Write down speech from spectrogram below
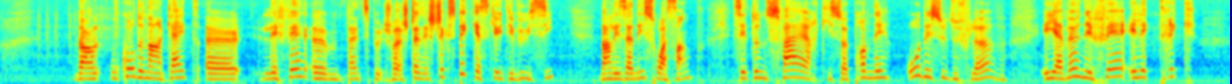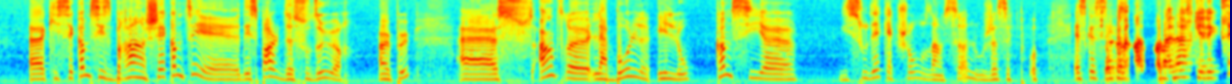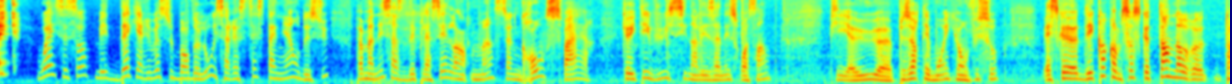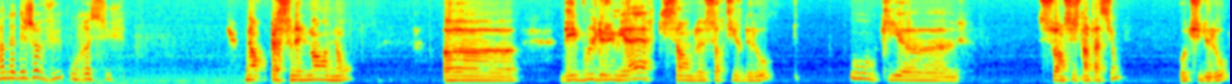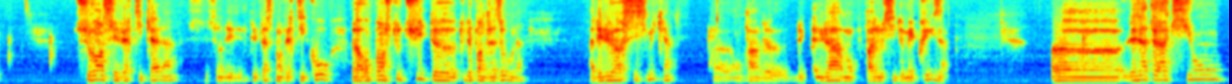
dans, au cours d'une enquête, euh, l'effet... euh, un petit peu. Je, je t'explique qu'est-ce qui a été vu ici dans les années 60. C'est une sphère qui se promenait au-dessus du fleuve et il y avait un effet électrique euh, qui c'est comme s'il se branchait, comme tu sais, euh, des sparks de soudure un peu. euh, entre la boule et l'eau, comme si il soudait quelque chose dans le sol ou je sais pas. Est-ce que c'est Comme un, comme un arc électrique? Oui, c'est ça. Mais dès qu'il arrivait sur le bord de l'eau, et ça restait stagnant au-dessus. Puis à un moment donné, ça se déplaçait lentement. C'est une grosse sphère qui a été vue ici dans les années 60. Puis il y a eu euh, plusieurs témoins qui ont vu ça. Est-ce que des cas comme ça, est-ce que tu en, as déjà vu ou reçu? Non, personnellement, non. Euh, des boules de lumière qui semblent sortir de l'eau ou qui euh, sont en sustentation au-dessus de l'eau. Souvent, c'est vertical. hein. Ce sont des déplacements verticaux. Alors, on pense tout de suite, tout dépend de la zone, hein, à des lueurs sismiques. hein. Euh, on parle de, de canulars, mais on peut parler aussi de méprise. Euh, les interactions,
